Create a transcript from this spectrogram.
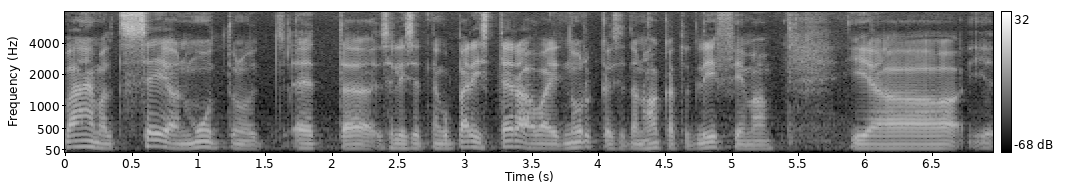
vähemalt see on muutunud, et äh, selliseid nagu päris teravaid nurkasid on hakatud lihvima ja, ja,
